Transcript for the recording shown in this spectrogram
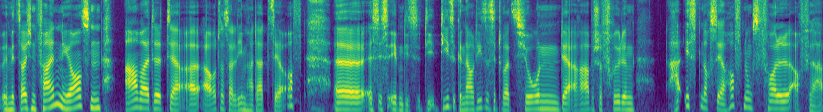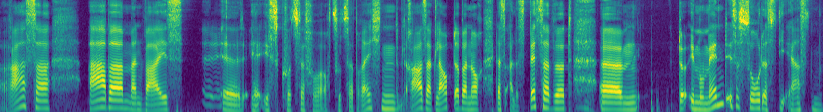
mit solchen feinen Nuancen arbeitet der äh, Autor Salim Haddad sehr oft. Äh, es ist eben diese, die, diese, genau diese Situation, der arabische Frühling ist noch sehr hoffnungsvoll, auch für Rasa, aber man weiß, äh, er ist kurz davor auch zu zerbrechen. Rasa glaubt aber noch, dass alles besser wird. Ähm, im Moment ist es so, dass die ersten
